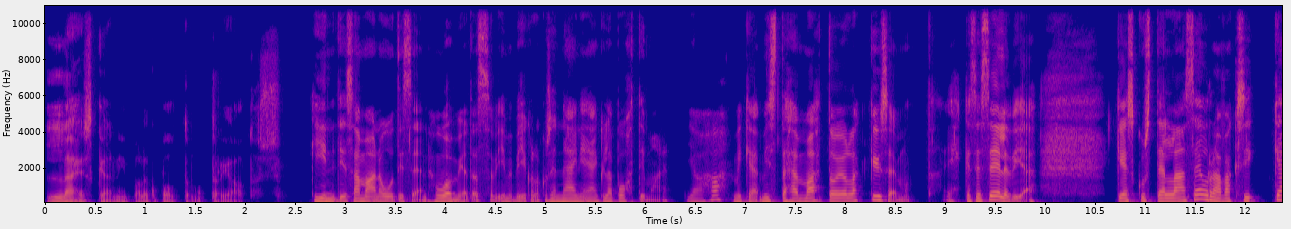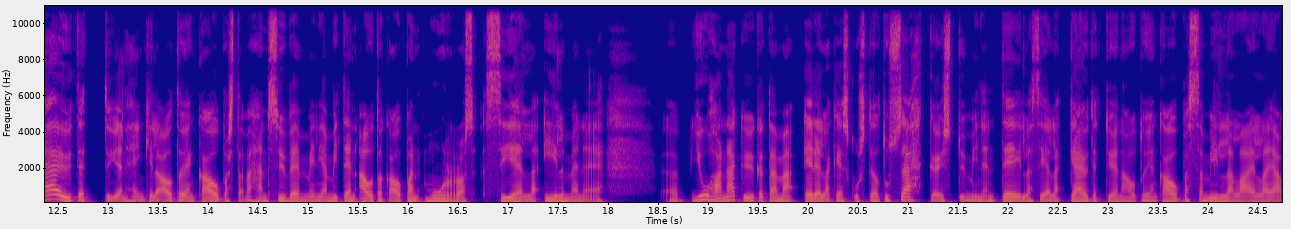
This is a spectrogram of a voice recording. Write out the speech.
läheskään niin paljon kuin polttomoottoriautoissa. Kiinnitin samaan uutiseen huomioon tässä viime viikolla, kun sen näin ja jäin kyllä pohtimaan, että jaha, mikä, mistähän mahtoi olla kyse, mutta ehkä se selviää. Keskustellaan seuraavaksi käytettyjen henkilöautojen kaupasta vähän syvemmin ja miten autokaupan murros siellä ilmenee. Juha, näkyykö tämä edellä keskusteltu sähköistyminen teillä siellä käytettyjen autojen kaupassa millä lailla? Ja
